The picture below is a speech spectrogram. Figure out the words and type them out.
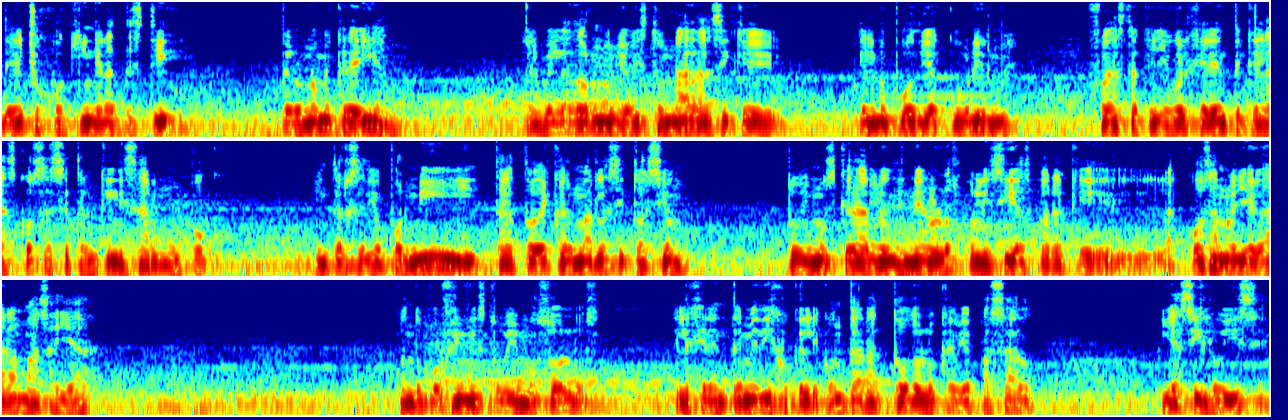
de hecho, Joaquín era testigo, pero no me creían. El velador no había visto nada, así que él no podía cubrirme. Fue hasta que llegó el gerente que las cosas se tranquilizaron un poco. Intercedió por mí y trató de calmar la situación. Tuvimos que darle un dinero a los policías para que la cosa no llegara más allá. Cuando por fin estuvimos solos, el gerente me dijo que le contara todo lo que había pasado. Y así lo hice.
